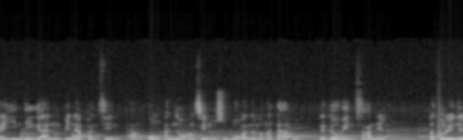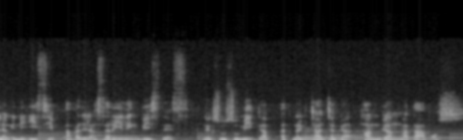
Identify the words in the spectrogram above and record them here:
ay hindi gaanong pinapansin ang kung ano ang sinusubukan ng mga tao na gawin sa kanila. Patuloy nilang iniisip ang kanilang sariling business, nagsusumikap at nagtsatsaga hanggang matapos.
